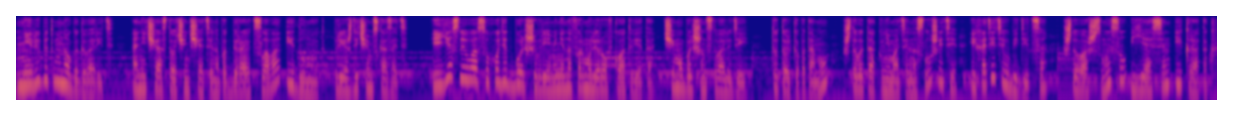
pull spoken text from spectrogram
не любят много говорить, они часто очень тщательно подбирают слова и думают, прежде чем сказать. И если у вас уходит больше времени на формулировку ответа, чем у большинства людей, то только потому, что вы так внимательно слушаете и хотите убедиться, что ваш смысл ясен и краток.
